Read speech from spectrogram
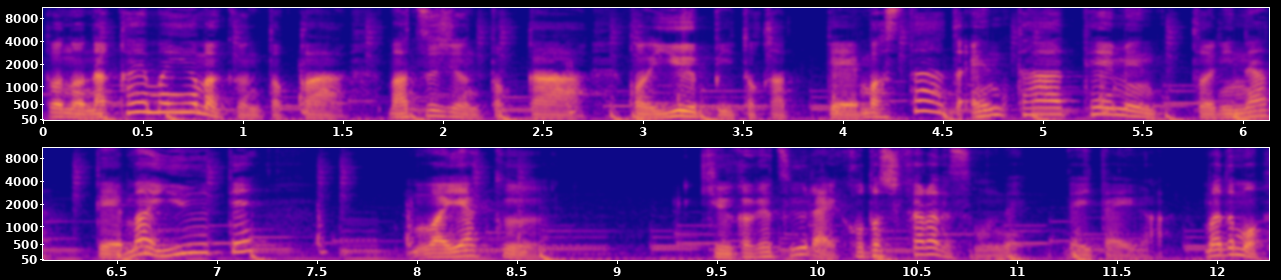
この中山優馬くんとか、松潤とか、このユーピーとかって、まあ、スタートエンターテイメントになって、まあ、言うて、まあ、約9ヶ月ぐらい、今年からですもんね、大体が。まあでも、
